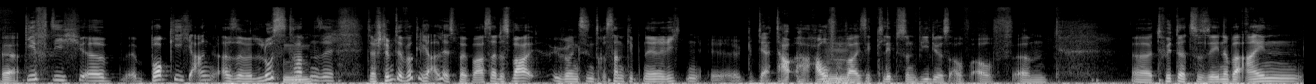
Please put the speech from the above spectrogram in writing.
ja. giftig, äh, bockig, also Lust mhm. hatten sie. Da stimmte wirklich alles bei Barca. Das war übrigens interessant, gibt eine richten, äh, gibt ja haufenweise mhm. Clips und Videos auf, auf ähm, äh, Twitter zu sehen, aber ein,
